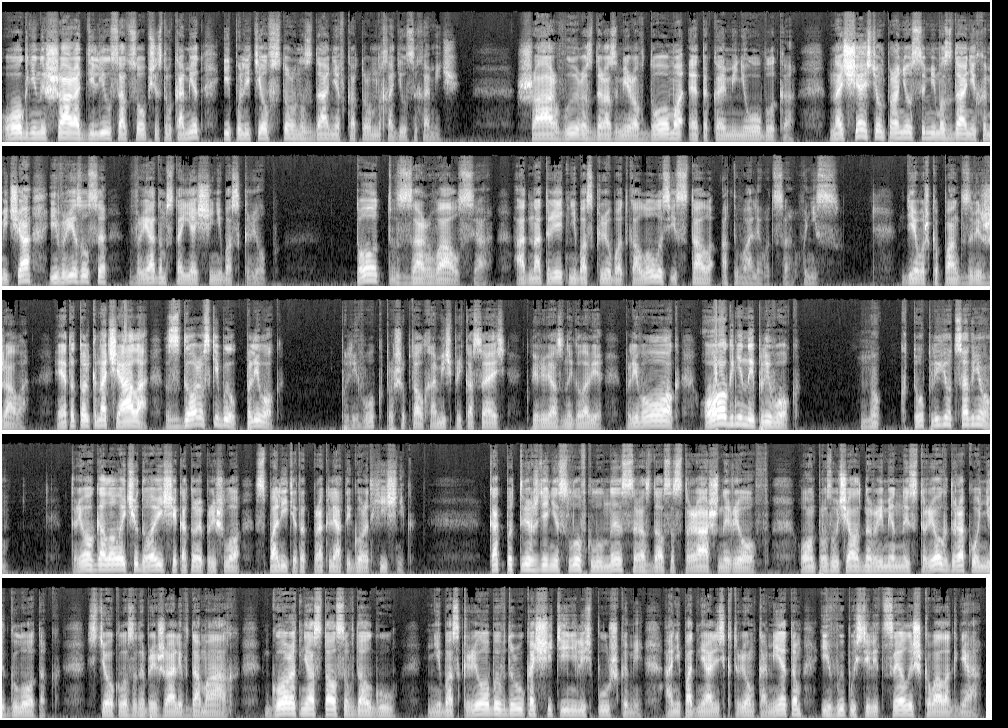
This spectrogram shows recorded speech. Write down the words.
Огненный шар отделился от сообщества комет и полетел в сторону здания, в котором находился хомич. Шар вырос до размеров дома, этакое мини-облако. На счастье он пронесся мимо здания хомяча и врезался в рядом стоящий небоскреб. Тот взорвался. Одна треть небоскреба откололась и стала отваливаться вниз. Девушка-панк завизжала. «Это только начало! Здоровский был плевок!» «Плевок?» — прошептал Хамич, прикасаясь к перевязанной голове. «Плевок! Огненный плевок!» «Но кто плюет с огнем?» Трехголовое чудовище, которое пришло спалить этот проклятый город-хищник. Как подтверждение слов Клунесса раздался страшный рев. Он прозвучал одновременно из трех драконьих глоток. Стекла задобрежали в домах. Город не остался в долгу. Небоскребы вдруг ощетинились пушками. Они поднялись к трем кометам и выпустили целый шквал огня.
